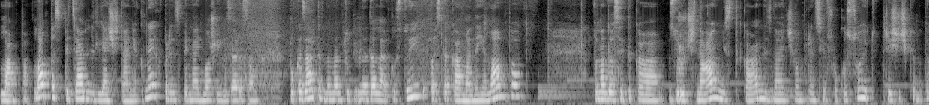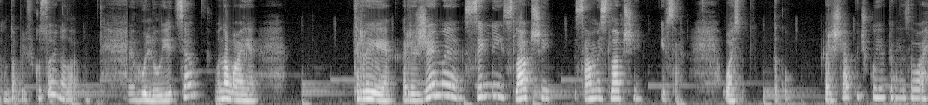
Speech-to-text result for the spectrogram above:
лампа. Лампа спеціальна для читання книг. В принципі, навіть можу її зараз вам показати. Вона мене тут недалеко стоїть. Ось така в мене є лампа. Вона досить така зручна, містка. Не знаю, чи вам в принципі фокусує. Тут трішечки вона так добре фокусує, ну ладно. Регулюється. Вона має три режими: сильний, слабший, самий слабший і все. Ось таку прищепочку, я так називаю.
